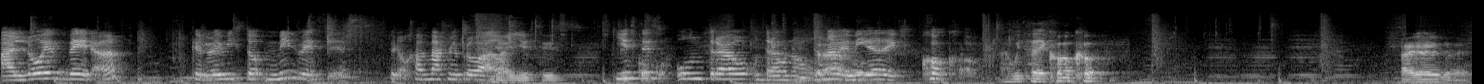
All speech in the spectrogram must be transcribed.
aloe vera, que lo he visto mil veces, pero jamás lo he probado. Y ahí este es. Y este es un trago, un trago no, Un una bebida de coco. Agüita de coco. A ver, a ver, a ver.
